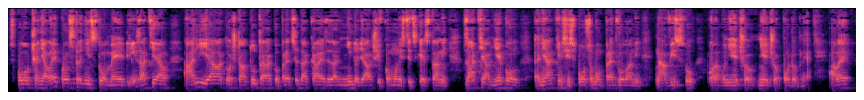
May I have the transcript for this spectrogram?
spoločania, len prostredníctvom médií. Zatiaľ ani ja ako štatútar, ako predseda KSZ, ani nikto ďalší komunistickej strany zatiaľ nebol nejakým si spôsobom predvolaný na výslu alebo niečo, niečo podobné. Ale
